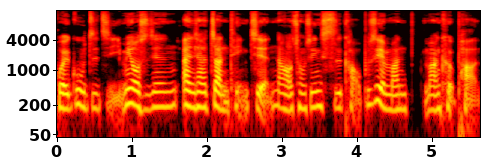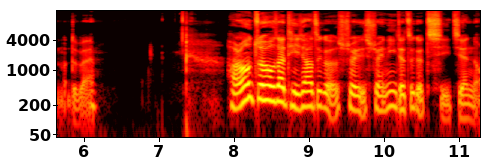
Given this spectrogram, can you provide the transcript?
回顾自己，没有时间按下暂停键，然后重新思考，不是也蛮蛮可怕的嘛？对不对？好，然后最后再提一下这个水水逆的这个期间哦，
